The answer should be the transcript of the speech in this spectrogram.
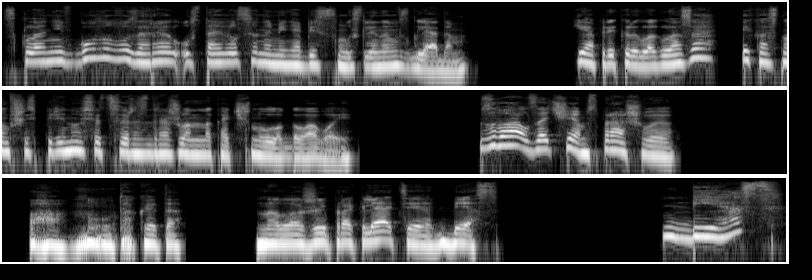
Склонив голову, Зарел уставился на меня бессмысленным взглядом. Я прикрыла глаза и, коснувшись переносицы, раздраженно качнула головой. «Звал зачем?» — спрашиваю. «А, ну так это... Наложи проклятие, бес!» «Бес?»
